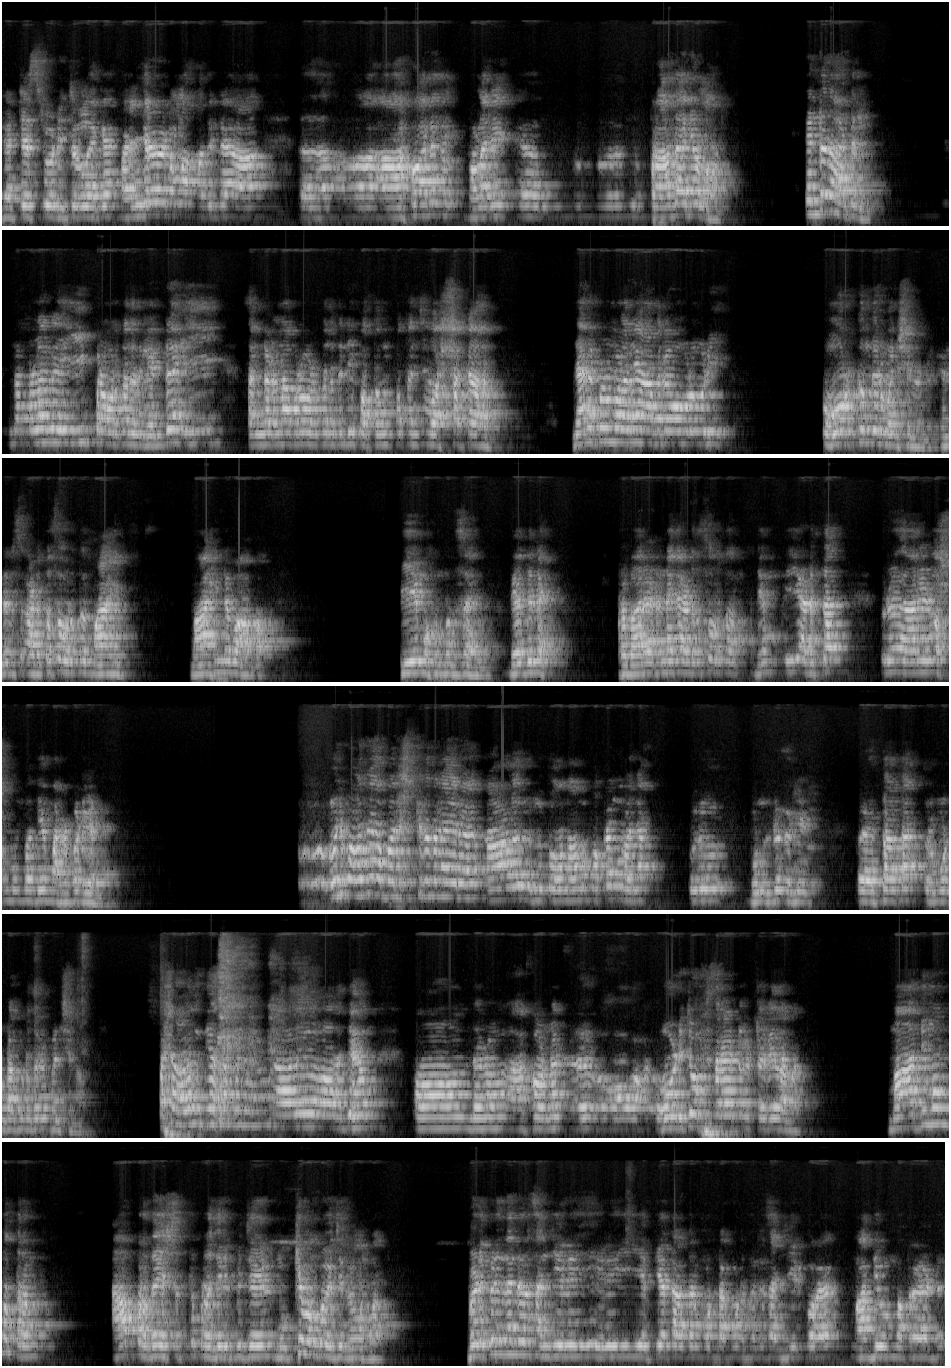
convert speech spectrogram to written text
ലേറ്റസ്റ്റ് എഡിറ്ററിലൊക്കെ ഭയങ്കരമായിട്ടുള്ള അതിന്റെ ആ ആഹ്വാനങ്ങൾ വളരെ പ്രാധാന്യമുള്ളതാണ്. എന്റെ നാട്ടിൽ നമ്മൾ ഈ പ്രവർത്തനത്തിൽ എന്റെ ഈ സംഘടനാ പ്രവർത്തനത്തിന്റെ ഈ പത്ത് മുപ്പത്തഞ്ച് വർഷക്കാലം ഞാനെപ്പോഴും വളരെ ആദരവോടുകൂടി ഓർക്കുന്ന ഒരു മനുഷ്യനുണ്ട്. എന്റെ അടുത്ത സുഹൃത്ത് മാഹി മാഹിന്റെ പാപ്പ പി എ മുഹമ്മദ് സാഹിബ്. അദ്ദേഹത്തിന്റെ പ്രഭാരേട്ടന്റെ ഒക്കെ അടുത്ത സുഹൃത്താണ് അദ്ദേഹം ഈ അടുത്ത ഒരു ആറേഴ് വർഷം മുമ്പ് അദ്ദേഹം മരണപ്പെടുകയുണ്ട് ഒരു വളരെ അപരിഷ്കൃതനായ ഒരു ആൾ എന്ന് തോന്നാവുന്ന പൊക്കം കുറഞ്ഞ ഒരു മുണ്ട ഒരു എത്താത്ത ഒരു മുണ്ട കൊടുത്തൊരു മനുഷ്യനാണ്. പക്ഷെ ആൾ വ്യത്യാസം ആൾ അദ്ദേഹം എന്താണ് അക്കൗണ്ട് ഓഡിറ്റ് ഓഫീസറായിട്ട് റിട്ടയർ ചെയ്തതാണ്. മാധ്യമം പത്രം ആ പ്രദേശത്ത് പ്രചരിപ്പിച്ചതിൽ മുഖ്യ പങ്ക് വഹിച്ചിട്ടുള്ള വെളുപ്പിന് തന്നെ ഒരു സഞ്ചിയിൽ ഈ- എത്തിയ എത്തിയെത്താത്ത മുണ്ട കൊടുത്തിട്ട് സഞ്ചിയിൽ കുറെ മാധ്യമം പത്രമായിട്ട്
